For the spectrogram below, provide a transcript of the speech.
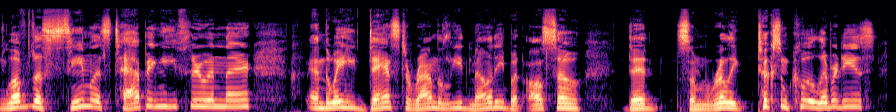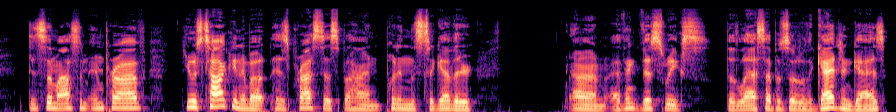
Loved the seamless tapping he threw in there and the way he danced around the lead melody, but also did some really took some cool liberties, did some awesome improv. He was talking about his process behind putting this together on I think this week's the last episode of the Gaijin Guys,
